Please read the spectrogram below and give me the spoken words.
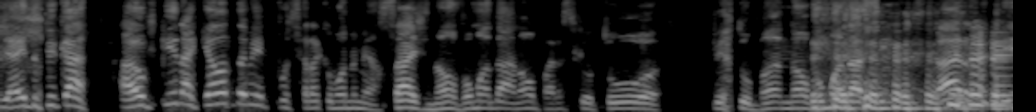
e aí tu fica, Aí eu fiquei naquela também, pô, será que eu mando mensagem? Não, vou mandar não, parece que eu tô perturbando. Não, vou mandar assim. Cara, bem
